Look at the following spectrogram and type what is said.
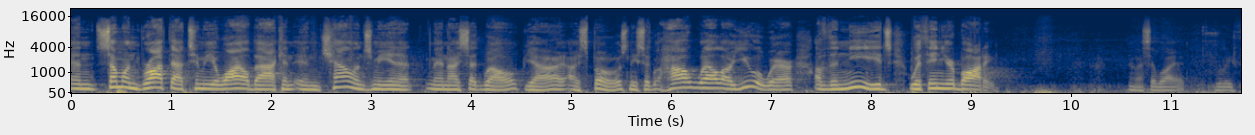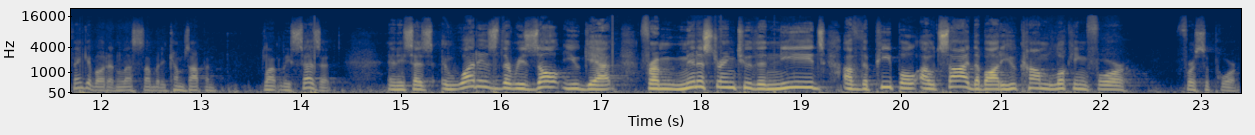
And someone brought that to me a while back and, and challenged me in it. And I said, Well, yeah, I, I suppose. And he said, well, How well are you aware of the needs within your body? And I said, Well, I really think about it unless somebody comes up and bluntly says it. And he says, What is the result you get from ministering to the needs of the people outside the body who come looking for, for support?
